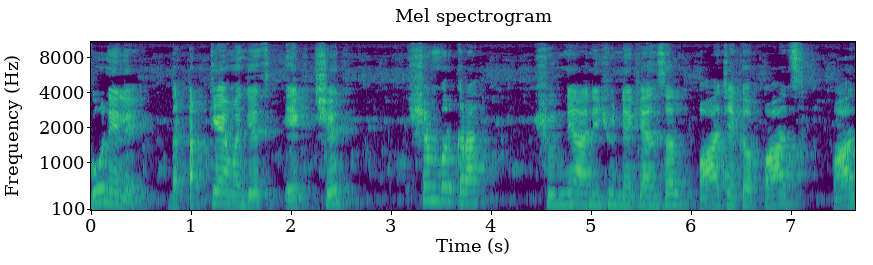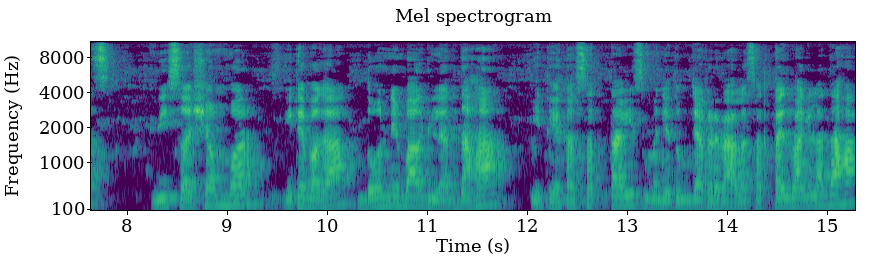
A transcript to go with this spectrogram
गुणेले द टक्के आहे म्हणजेच एक छेद शंभर करा. शून्य आणि शून्य कॅन्सल पाच एक पाच पाच वीस शंभर. इथे बघा दोनने भाग दिला दहा. इथे येतात सत्तावीस म्हणजे तुमच्याकडे राहिला सत्तावीस भागेला दहा.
